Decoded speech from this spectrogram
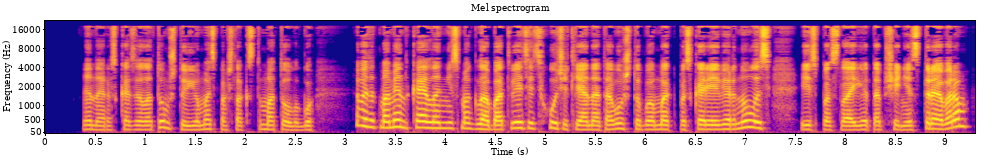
— она рассказала о том, что ее мать пошла к стоматологу. В этот момент Кайла не смогла бы ответить, хочет ли она того, чтобы Мэг поскорее вернулась и спасла ее от общения с Тревором,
